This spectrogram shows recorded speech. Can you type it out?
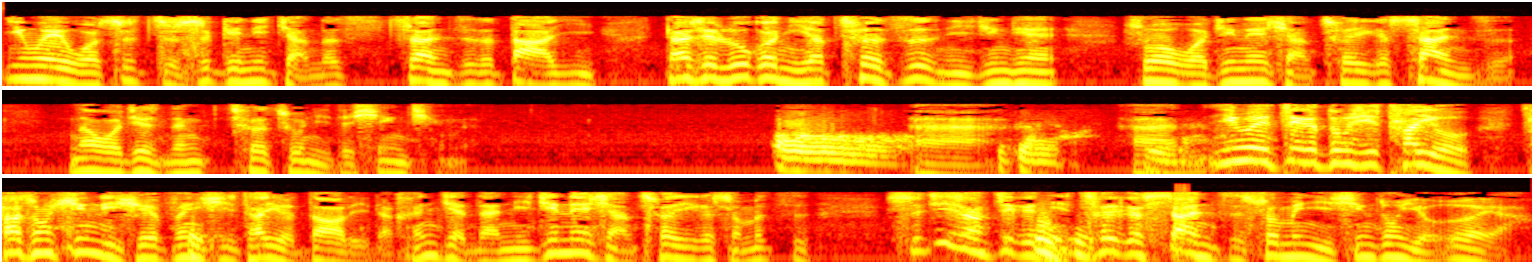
因为我是只是给你讲的善字的大意，但是如果你要测字，你今天说我今天想测一个善字，那我就能测出你的心情了。哦，啊是这样。啊因为这个东西它有，它从心理学分析它有道理的，很简单。你今天想测一个什么字，实际上这个你测一个善字，说明你心中有恶呀。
